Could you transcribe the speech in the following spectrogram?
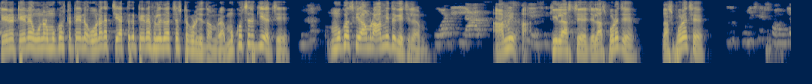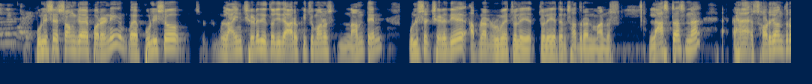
টেনে টেনে ওনার মুখোশটা টেনে ওনাকে চেয়ার থেকে টেনে ফেলে দেওয়ার চেষ্টা করেছি তো আমরা। মুখোশের কি আছে? মুখোশ কি? আমরা আমি তো গেছিলাম। আমি কি লাস্ট চেয়েছে? লাস্ট পড়েছে? লাস্ট পড়েছে? পুলিশের সংযোগে পড়েনি। পুলিশও লাইন ছেড়ে দিত যদি আরও কিছু মানুষ নামতেন পুলিশও ছেড়ে দিয়ে আপনার রুমে চলে চলে যেতেন সাধারণ মানুষ। লাস্ট টাস না হ্যাঁ ষড়যন্ত্র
